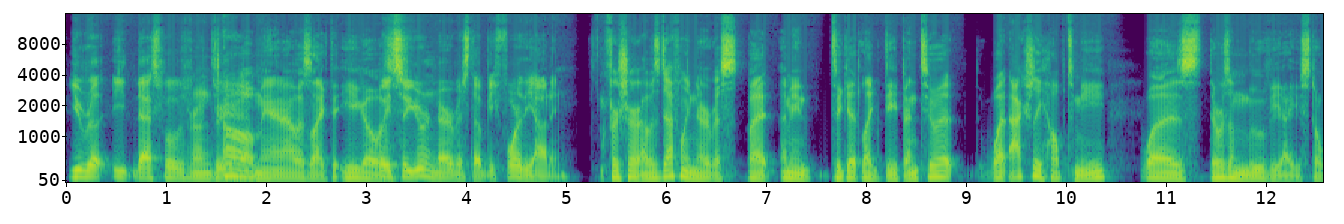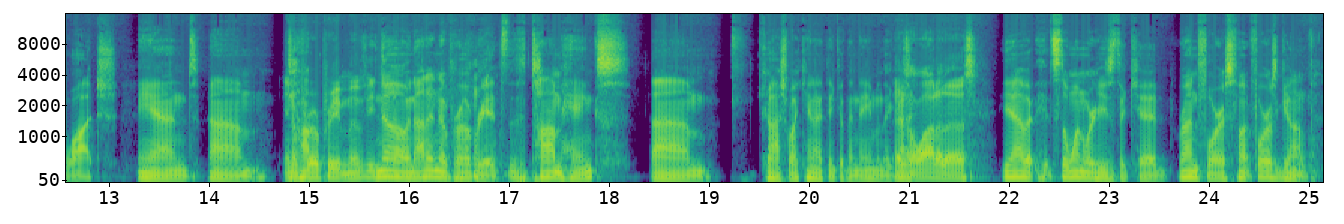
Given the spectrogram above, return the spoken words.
You really, that's what was running through Oh man, I was like, the ego was Wait, so you were nervous though before the outing? For sure. I was definitely nervous, but I mean, to get like deep into it, what actually helped me was there was a movie I used to watch and um Tom- Inappropriate movie? no, not inappropriate. the Tom Hanks um gosh, why can't I think of the name of the guy? There's a lot of those. Yeah, but it's the one where he's the kid. Run Forrest, Forrest Gump.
